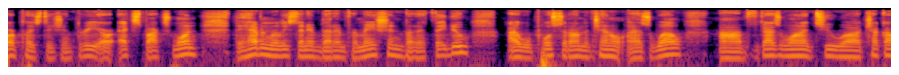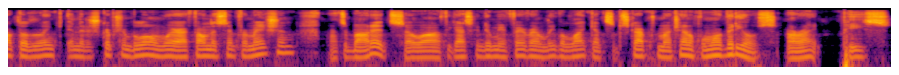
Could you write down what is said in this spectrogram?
4, PlayStation 3, or Xbox One. They haven't released any of that information, but if they do, I will post it on the channel as well. Uh, if you guys wanted to uh, check out the link in the description below and where I found this information, that's about it. So uh, if you guys can do me a favor and leave a like and subscribe to my channel for more videos. Alright, peace.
